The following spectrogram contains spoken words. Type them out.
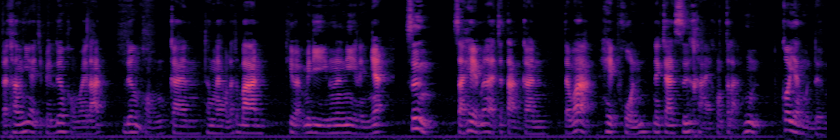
แต่ครั้งนี้อาจจะเป็นเรื่องของไวรัสเรื่องของการทำงานของรัฐบาลที่แบบไม่ดีนู่นนนนี่อะไรเงี้ยซึ่งสาเหตุมันอาจจะต่างกัน แต่ว่าเหตุผลในการซื้อขายของตลาดหุ้นก็ยังเหมือนเดิม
